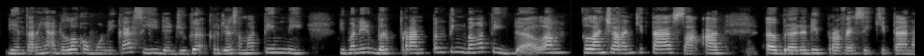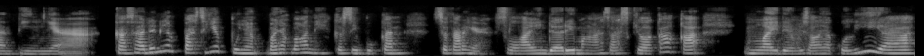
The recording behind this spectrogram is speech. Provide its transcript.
Di antaranya adalah komunikasi dan juga kerja sama tim nih. Di mana ini berperan penting banget nih dalam kelancaran kita saat uh, berada di profesi kita nantinya. Kak Sada ini kan pastinya punya banyak banget nih kesibukan sekarang ya. Selain dari mengasah skill kakak, mulai dari misalnya kuliah,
